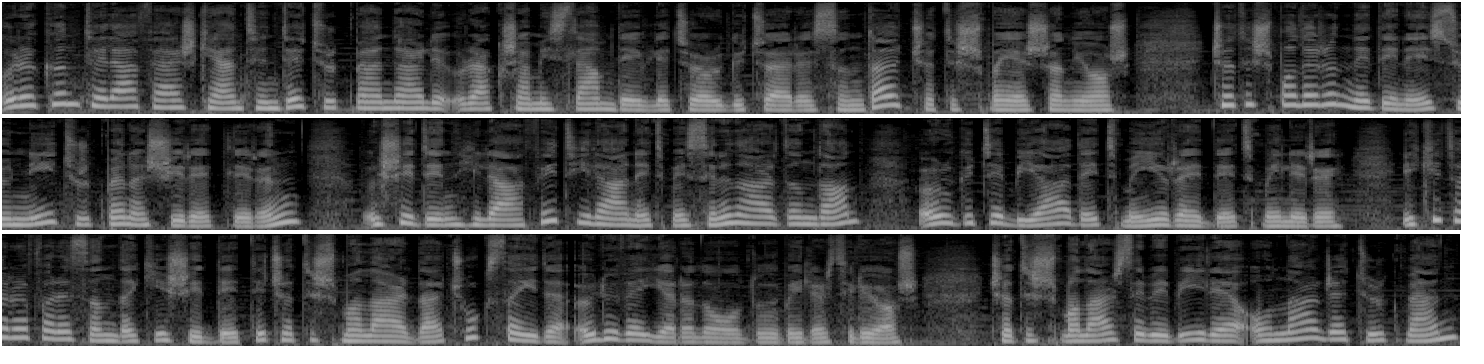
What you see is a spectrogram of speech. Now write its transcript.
Irak'ın Telafer kentinde Türkmenlerle Irak Şam İslam Devleti örgütü arasında çatışma yaşanıyor. Çatışmaların nedeni Sünni Türkmen aşiretlerin IŞİD'in hilafet ilan etmesinin ardından örgüte biat etmeyi reddetmeleri. İki taraf arasındaki şiddetli çatışmalarda çok sayıda ölü ve yaralı olduğu belirtiliyor. Çatışmalar sebebiyle onlarca Türkmen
